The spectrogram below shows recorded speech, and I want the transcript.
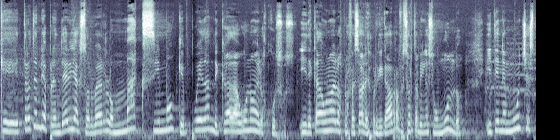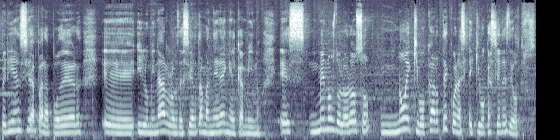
Que traten de aprender y absorber lo máximo que puedan de cada uno de los cursos y de cada uno de los profesores, porque cada profesor también es un mundo y tiene mucha experiencia para poder eh, iluminarlos de cierta manera en el camino. Es menos doloroso no equivocarte con las equivocaciones de otros.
